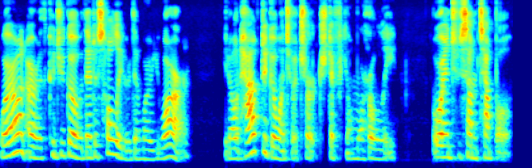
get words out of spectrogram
where on earth could you go that is holier than where you are? You don't have to go into a church to feel more holy, or into some temple.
